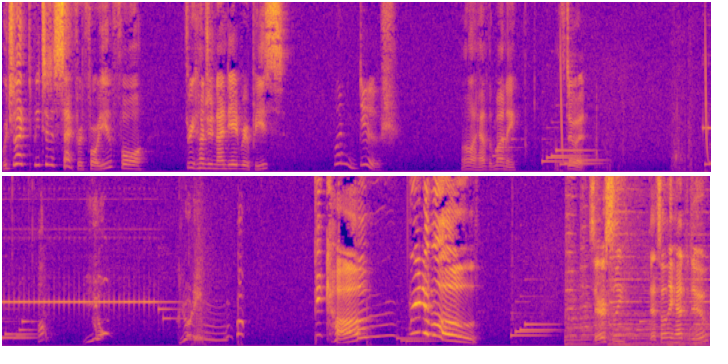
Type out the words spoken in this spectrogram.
Would you like me to decipher it for you for 398 rupees? What a douche. Well, I have the money. Let's do it. Become readable! Seriously? That's all you had to do?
